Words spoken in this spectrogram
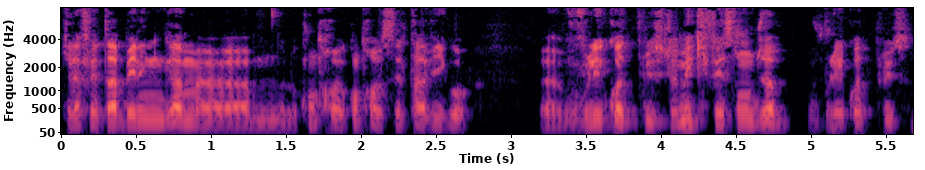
qu'il a à Bellingham contre, contre le Celta Vigo. vous voulez quoi de plus? Le mec, il fait son job. Vous voulez quoi de plus?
